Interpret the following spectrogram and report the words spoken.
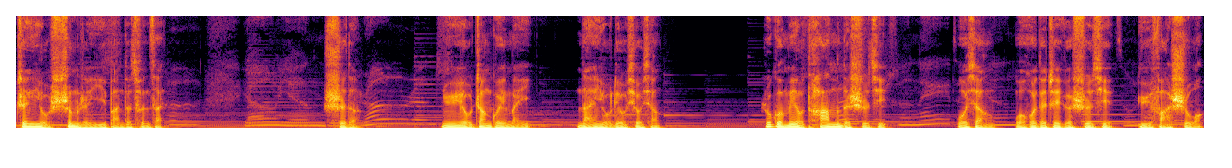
真有圣人一般的存在？是的，女友张桂梅，男友刘秀祥。如果没有他们的事迹，我想我会对这个世界愈发失望。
